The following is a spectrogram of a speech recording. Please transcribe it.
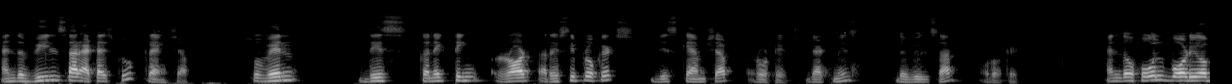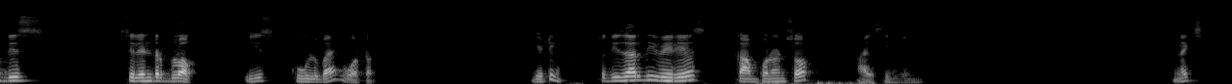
And the wheels are attached to crankshaft. So when this connecting rod reciprocates this camshaft rotates. That means the wheels are rotated. And the whole body of this cylinder block is cooled by water getting. So these are the various components of IC engine. Next.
